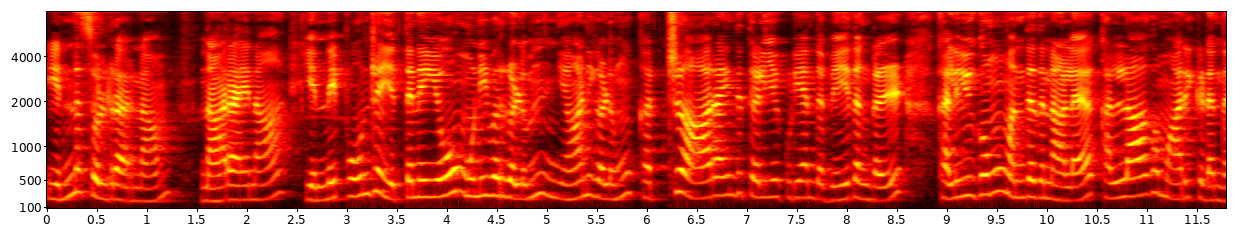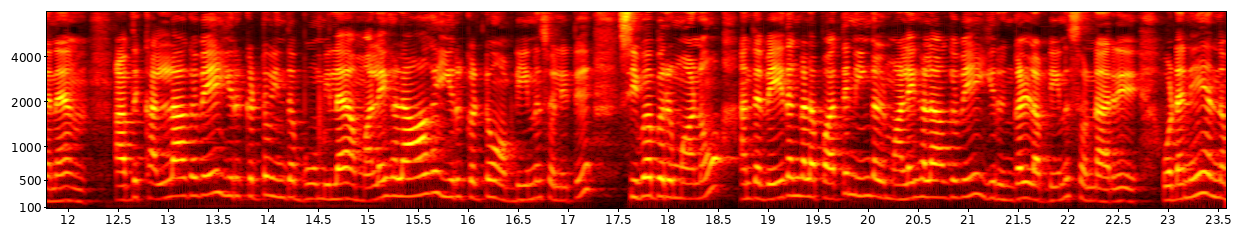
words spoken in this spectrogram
என்ன சொல்றார்னா நாராயணா என்னை போன்ற எத்தனையோ முனிவர்களும் ஞானிகளும் கற்று ஆராய்ந்து தெளியக்கூடிய அந்த வேதங்கள் கலியுகம் வந்ததுனால கல்லாக மாறி கிடந்தன. அது கல்லாகவே இருக்கட்டும் இந்த பூமியில் மலைகளாக இருக்கட்டும் அப்படின்னு சொல்லிட்டு சிவபெருமானும் அந்த வேதங்களை பார்த்து நீங்கள் மலைகளாகவே இருங்கள் அப்படின்னு சொன்னார். உடனே அந்த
